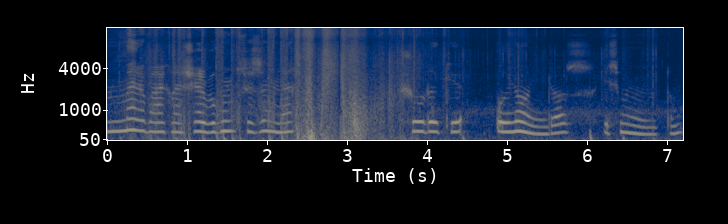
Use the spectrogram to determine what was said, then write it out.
Merhaba arkadaşlar. Bugün sizinle şuradaki oyunu oynayacağız. İsmini unuttum.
